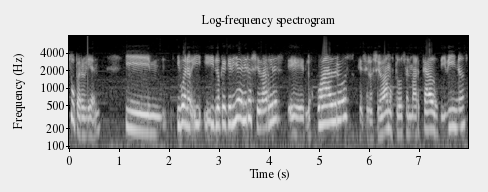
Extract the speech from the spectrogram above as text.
súper bien. Y, y bueno, y, lo que quería era llevarles eh, los cuadros, que se los llevamos todos enmarcados, divinos.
